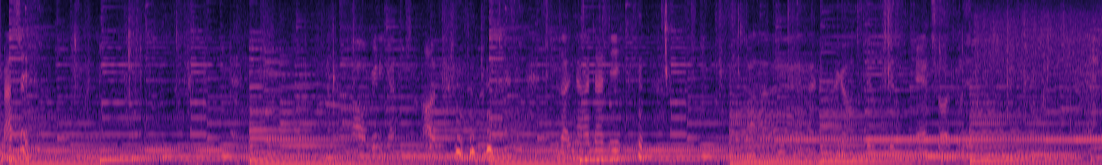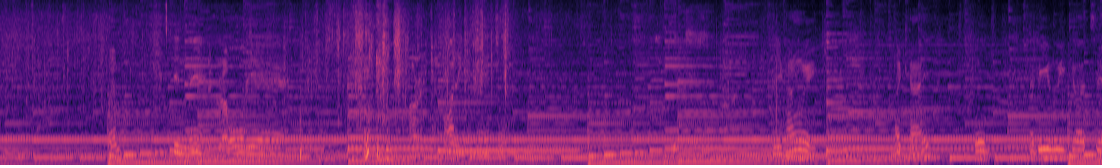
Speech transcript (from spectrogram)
Massive. Oh, really good. Oh. Is that no, Daddy? Maybe we go to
